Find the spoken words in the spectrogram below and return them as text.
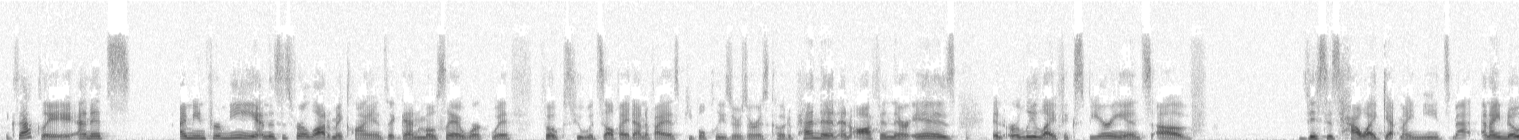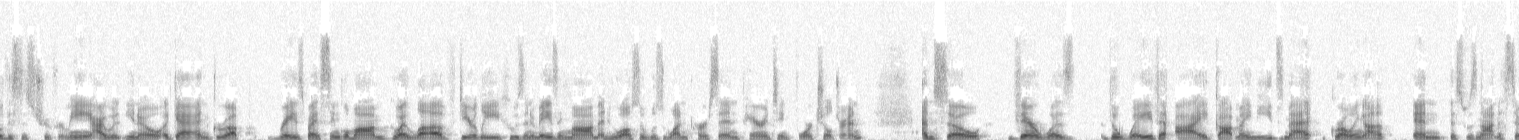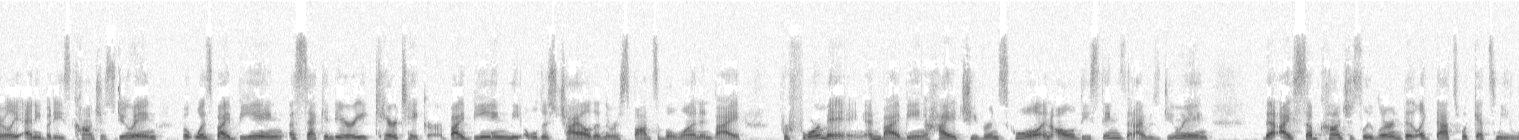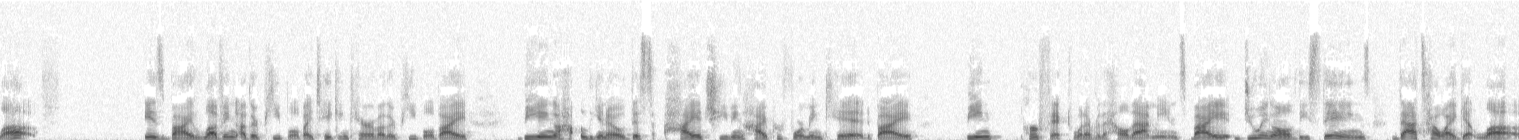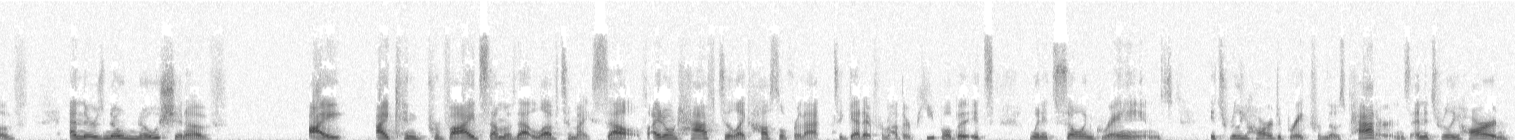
Exactly. And it's, I mean, for me, and this is for a lot of my clients, again, mostly I work with folks who would self identify as people pleasers or as codependent. And often there is an early life experience of, this is how I get my needs met. And I know this is true for me. I was, you know, again, grew up raised by a single mom who I love dearly, who's an amazing mom, and who also was one person parenting four children. And so there was the way that I got my needs met growing up and this was not necessarily anybody's conscious doing, but was by being a secondary caretaker, by being the oldest child and the responsible one, and by performing and by being a high achiever in school and all of these things that I was doing that I subconsciously learned that like that's what gets me love is by loving other people, by taking care of other people, by being a you know this high achieving, high performing kid, by being perfect, whatever the hell that means. By doing all of these things, that's how I get love. And there's no notion of I I can provide some of that love to myself. I don't have to like hustle for that to get it from other people, but it's when it's so ingrained, it's really hard to break from those patterns and it's really hard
